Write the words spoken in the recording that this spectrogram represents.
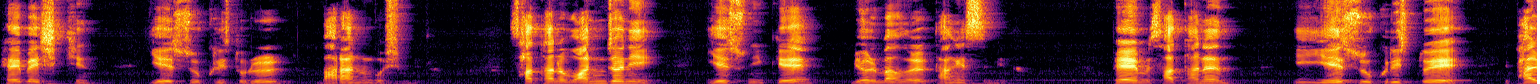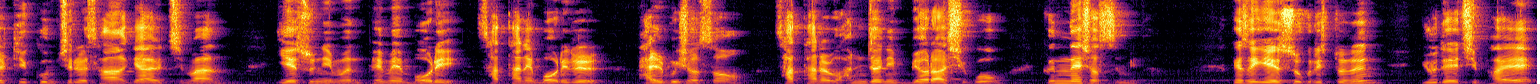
패배시킨 예수 그리스도를 말하는 것입니다. 사탄은 완전히 예수님께 멸망을 당했습니다. 뱀 사탄은 이 예수 그리스도의 발 뒤꿈치를 상하게 하였지만 예수님은 뱀의 머리, 사탄의 머리를 밟으셔서 사탄을 완전히 멸하시고 끝내셨습니다. 그래서 예수 그리스도는 유대 지파의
